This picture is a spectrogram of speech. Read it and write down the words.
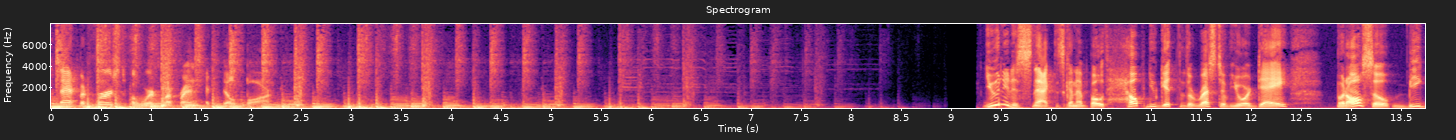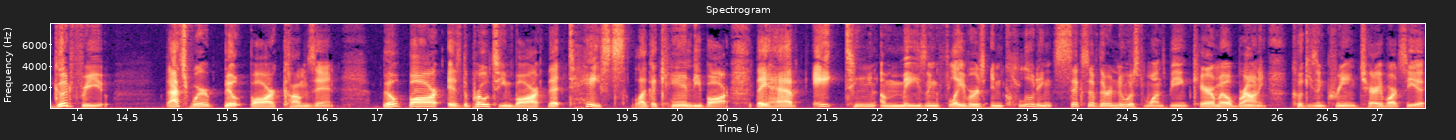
that, but first, a word from my friends at Built Bar. You need a snack that's going to both help you get through the rest of your day, but also be good for you. That's where Built Bar comes in. Built Bar is the protein bar that tastes like a candy bar. They have 18 amazing flavors, including six of their newest ones, being caramel brownie, cookies and cream, cherry barcia,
